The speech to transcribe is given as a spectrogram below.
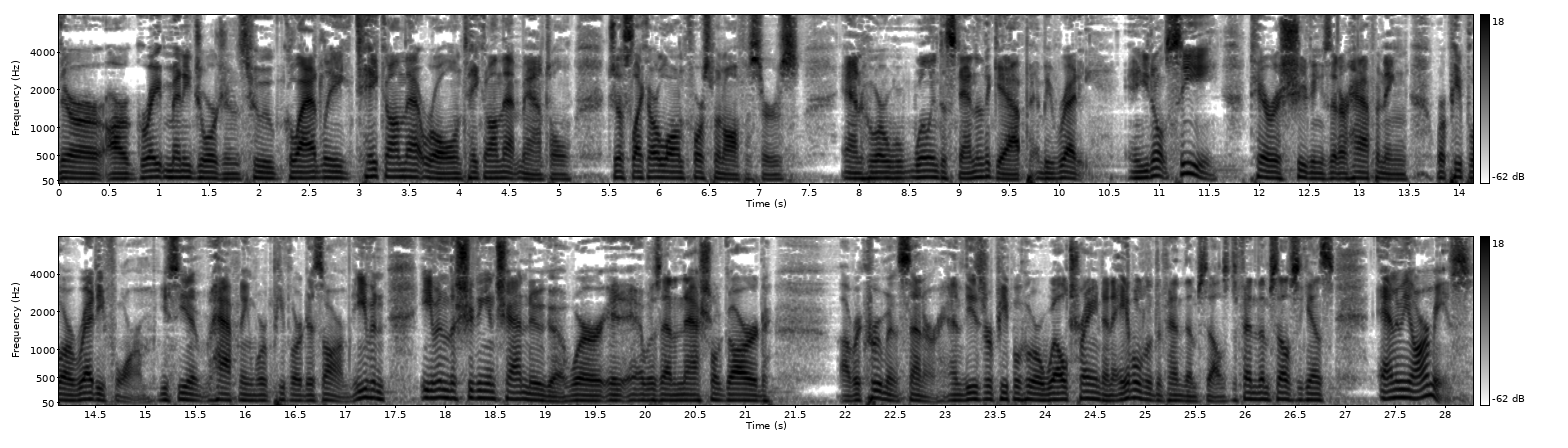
there are, a great many Georgians who gladly take on that role and take on that mantle, just like our law enforcement officers, and who are willing to stand in the gap and be ready and you don't see terrorist shootings that are happening where people are ready for them. You see it happening where people are disarmed. Even even the shooting in Chattanooga, where it, it was at a National Guard uh, recruitment center, and these were people who are well trained and able to defend themselves, defend themselves against enemy armies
